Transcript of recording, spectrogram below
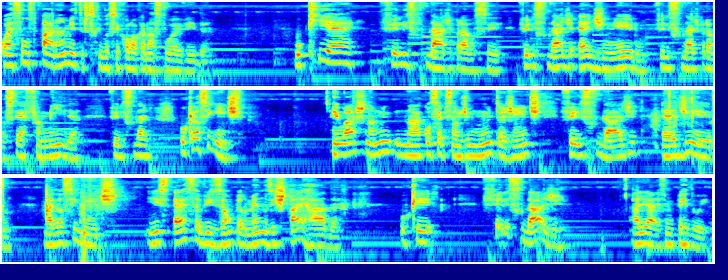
Quais são os parâmetros que você coloca na sua vida? O que é felicidade para você? Felicidade é dinheiro? Felicidade para você é família? Felicidade. Porque é o seguinte, eu acho na, na concepção de muita gente, felicidade é dinheiro. Mas é o seguinte, isso, essa visão pelo menos está errada. Porque felicidade, aliás, me perdoe,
